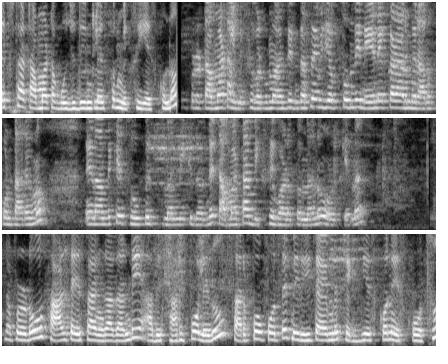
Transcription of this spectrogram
నెక్స్ట్ ఆ టమాటా గుజ్జు దీంట్లో వేసుకొని మిక్సీ చేసుకుందాం. ఇప్పుడు టమాటాలు మిక్సీ పట్టుకుందాం. అంటే ఇంతసేపు చెప్తుంది నేను ఎక్కడ అని మీరు అనుకుంటారేమో. నేను అందుకే చూపిస్తున్నాను మీకు ఇదండి టమాటా మిక్సీ పడుతున్నాను ఓకేనా? వచ్చినప్పుడు సాల్ట్ వేసాం కదండి అది సరిపోలేదు. సరిపోతే మీరు ఈ టైంలో చెక్ చేసుకొని వేసుకోవచ్చు.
